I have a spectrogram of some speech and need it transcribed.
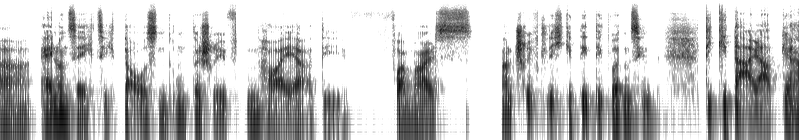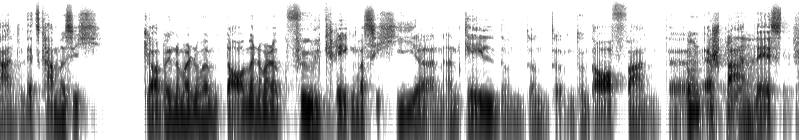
61.000 Unterschriften heuer, die vormals handschriftlich getätigt worden sind, digital abgehandelt. Jetzt kann man sich, glaube ich, nochmal nur am Daumen nochmal ein Gefühl kriegen, was sich hier an, an Geld und, und, und, und Aufwand äh, und ersparen Papier. lässt.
